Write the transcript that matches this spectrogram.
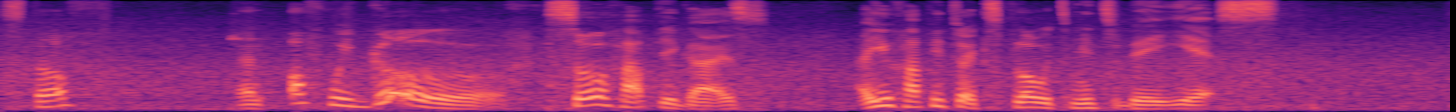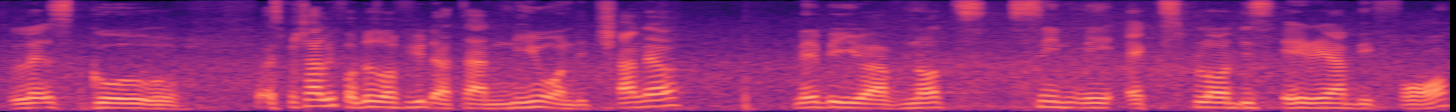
stuff and off we go. So happy, guys. Are you happy to explore with me today? Yes. Let's go. Especially for those of you that are new on the channel, maybe you have not seen me explore this area before.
